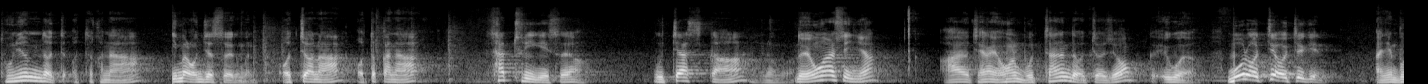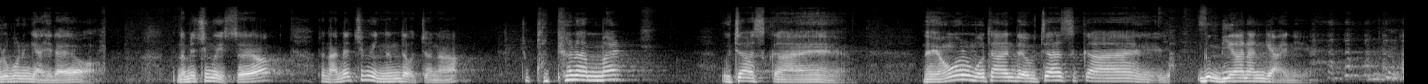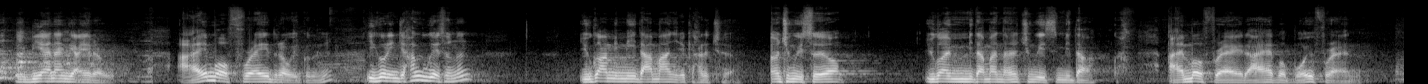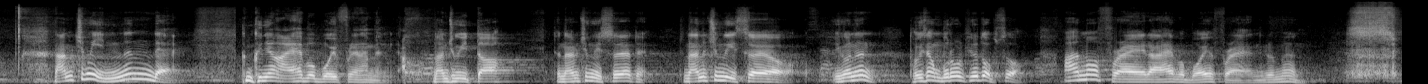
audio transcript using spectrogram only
돈이 없는데 어쩌, 어떡 하나? 이 말 언제 써요, 그러면? 어쩌나? 어떡하나? 사투리 이게 있어요. 우짜스까? 이런 거. 너 영어 할 수 있냐? 아유, 제가 영어를 못하는데 어쩌죠? 그 이거요. 뭘 어째, 어쩌긴? 아니, 물어보는 게 아니라요. 남자친구 있어요? 저 남자친구 있는데 어쩌나? 좀 불편한 말? 우짜스까? 나 영어를 못하는데 우짜스까? 이거- 이건 미안한 게 아니에요. 미안한 게 아니라고. I'm afraid라고 있거든요. 이걸 이제 한국에서는 유감입니다만 이렇게 가르쳐요. 남자친구 있어요? 유감입니다만 남자친구 있습니다. I'm afraid I have a boyfriend. 남자친구 있는데 그럼 그냥 I have a boyfriend 하면 남자친구 있다. 저 남자친구 있어요? 네. 저 남자친구 있어요. 이거는 더 이상 물어볼 필요도 없어. I'm afraid I have a boyfriend 이러면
